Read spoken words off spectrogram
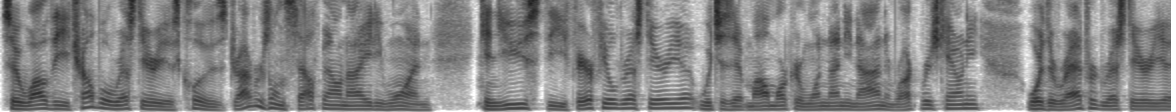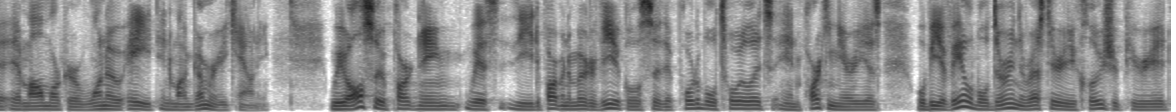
So while the Troutville rest area is closed, drivers on southbound I 81 can use the Fairfield rest area, which is at mile marker 199 in Rockbridge County, or the Radford rest area at mile marker 108 in Montgomery County. We're also partnering with the Department of Motor Vehicles so that portable toilets and parking areas will be available during the rest area closure period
